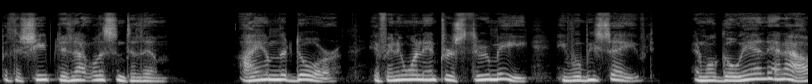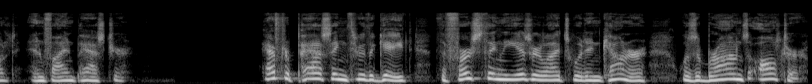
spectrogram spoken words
but the sheep did not listen to them. I am the door. If anyone enters through me, he will be saved and will go in and out and find pasture. After passing through the gate, the first thing the Israelites would encounter was a bronze altar,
